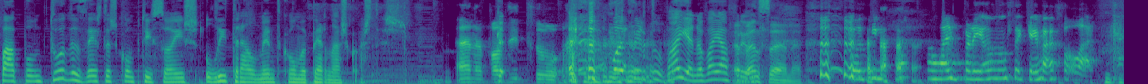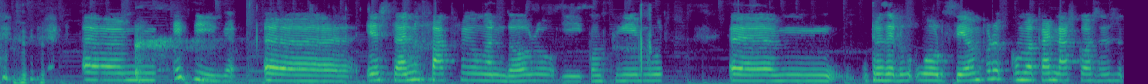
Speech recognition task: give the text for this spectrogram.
papam todas estas competições literalmente com uma perna às costas? Ana, pode ir tu. Pode ser tu, vai Ana, vai à frente. Avança, Ana. Eu aqui olho para ele, não sei quem vai falar. um, enfim, uh, este ano de facto foi um ano de ouro e conseguimos um, trazer o ouro sempre. Com uma perna às costas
